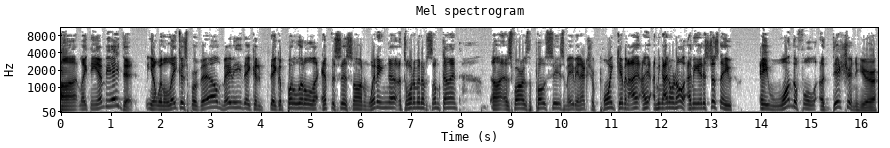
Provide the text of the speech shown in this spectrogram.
uh, like the NBA did you know, where the Lakers prevailed, maybe they could they could put a little emphasis on winning a, a tournament of some kind. Uh, as far as the postseason, maybe an extra point given. I, I, I mean, I don't know. I mean, it's just a a wonderful addition here,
